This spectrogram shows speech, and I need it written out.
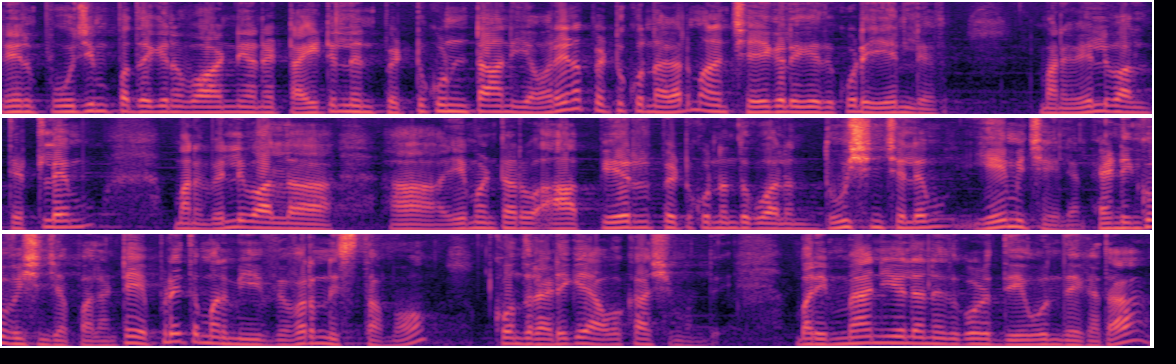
నేను పూజింపదగిన వాడిని అనే టైటిల్ నేను పెట్టుకుంటా అని ఎవరైనా పెట్టుకున్నా కానీ మనం చేయగలిగేది కూడా ఏం లేదు. మనం వెళ్ళి వాళ్ళని తిట్టలేము. మనం వెళ్ళి వాళ్ళ ఏమంటారు ఆ పేర్లు పెట్టుకున్నందుకు వాళ్ళని దూషించలేము ఏమి చేయలేము. అండ్ ఇంకో విషయం చెప్పాలంటే ఎప్పుడైతే మనం ఈ వివరణ ఇస్తామో కొందరు అడిగే అవకాశం ఉంది. మరి ఇమ్మాన్యుయల్ అనేది కూడా దేవుందే కదా?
